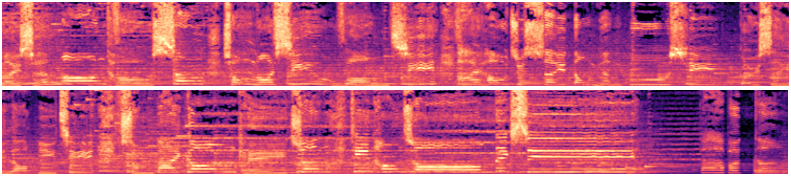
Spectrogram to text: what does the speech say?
迷上安徒生，宠爱小王子，邂逅绝世动人故事，举世乐而知，崇拜宫崎骏，天空中的诗，巴不得。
